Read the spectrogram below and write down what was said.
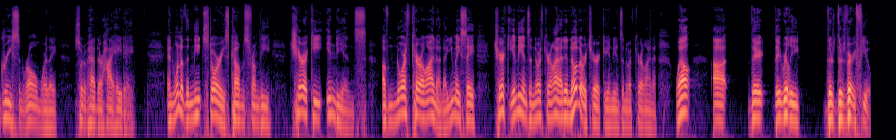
Greece and Rome, where they sort of had their high heyday. And one of the neat stories comes from the Cherokee Indians of North Carolina. Now, you may say, Cherokee Indians in North Carolina? I didn't know there were Cherokee Indians in North Carolina. Well, uh, they, they really, there's, there's very few.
